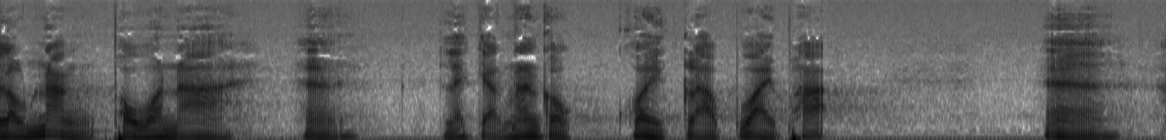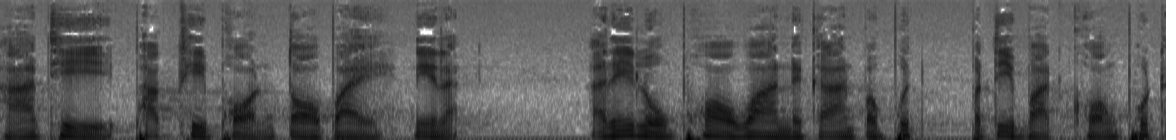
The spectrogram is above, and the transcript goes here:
เรานั่งภาวนาและจากนั้นก็ค่อยกราบไหว้พระหาที่พักที่ผ่อนต่อไปนี่แหละ อันนี้หลวงพ่อว่าในการประพฤติปฏิบัติของพุทธ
